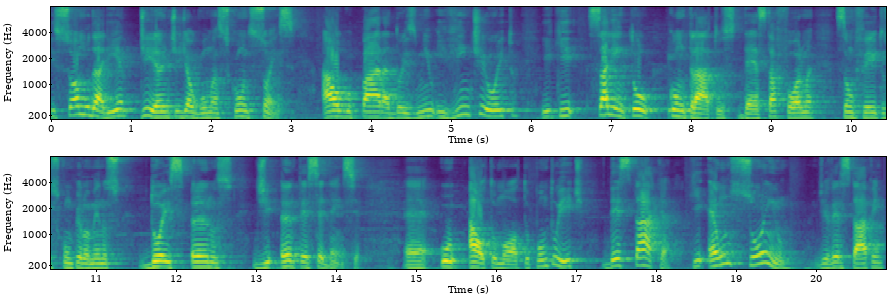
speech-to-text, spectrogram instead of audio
que só mudaria diante de algumas condições. Algo para 2028 e que salientou contratos desta forma são feitos com pelo menos dois anos de antecedência. É, o Automoto.it destaca que é um sonho de Verstappen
